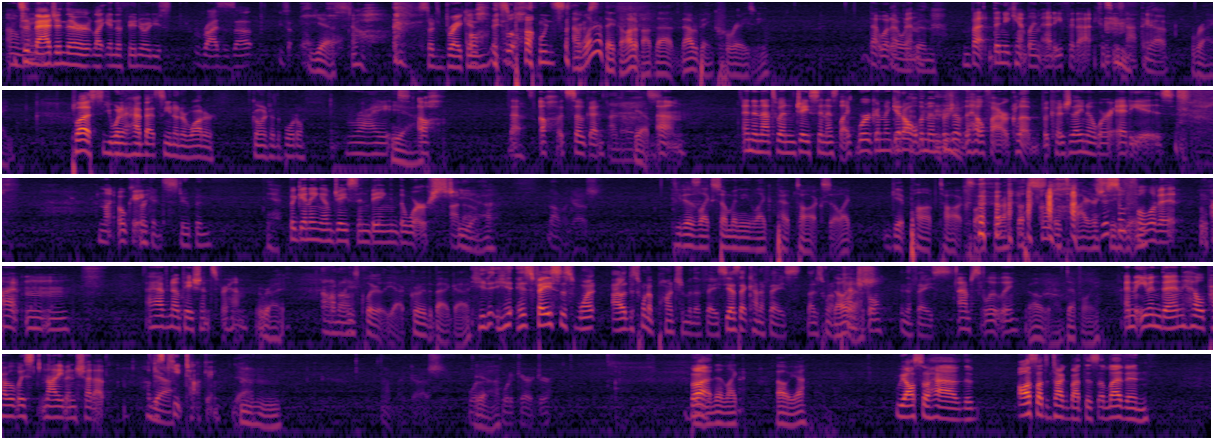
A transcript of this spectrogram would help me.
Oh, to man. imagine they're like in the funeral, he just rises up, he's like, Yes. Oh, starts breaking Oh, his ugh. bones. I wonder if they thought about that. That would have been crazy. that would have been. been But then you can't blame Eddie for that because he's not there. yeah. Right. Plus, you wouldn't have that scene underwater, going to the portal. Right. Yeah. Oh, that's oh, it's so good. I know. Yeah. Um, and then that's when Jason is like, "We're gonna get all the members of the Hellfire Club because they know where Eddie is." I'm like, okay. Freaking stupid. Beginning of Jason being the worst. I know. Yeah. Oh my gosh. He does like so many like pep talks, uh, like get pumped talks, like throughout the s- Ugh, entire He's just season. so full of it. I mm-mm. I have no patience for him. Right. I don't know. He's clearly, yeah, clearly the bad guy. He, he his face is one. I just want to punch him in the face. He has that kind of face. I just want to Oh, yeah. punch Punchable. in the face. Absolutely. Oh yeah, definitely. And even then, he'll probably st- not even shut up. He'll just Yeah. keep talking. Yeah. Mm-hmm. Oh my gosh. What Yeah. a, what a character. Yeah, But and then like, oh yeah, we also have the also have to talk about this eleven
